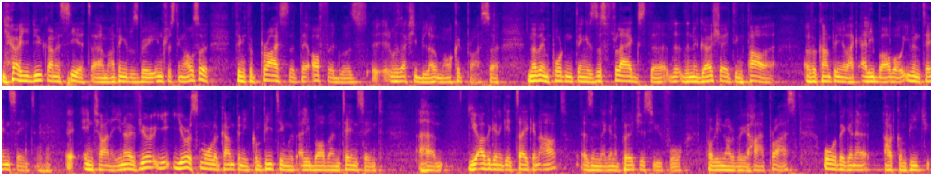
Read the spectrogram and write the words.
Yeah, you do kind of see it. Um, I think it was very interesting. I also think the price that they offered was it was actually below market price. So another important thing is this flags the, the, the negotiating power of a company like Alibaba or even Tencent mm-hmm. in China. You know, if you're you're a smaller company competing with Alibaba and Tencent, um, you're either going to get taken out, as in they're going to purchase you for probably not a very high price, or they're going to outcompete you.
